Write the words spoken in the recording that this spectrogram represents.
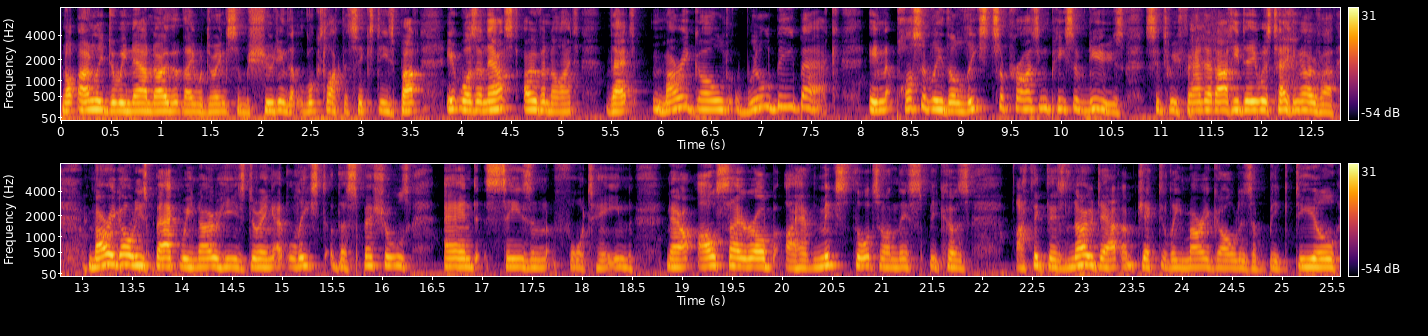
Not only do we now know that they were doing some shooting that looks like the 60s, but it was announced overnight that Murray Gold will be back in possibly the least surprising piece of news since we found out RTD was taking over. Murray Gold is back. We know he's doing at least the specials and season 14. Now, I'll say, Rob, I have mixed thoughts on this because I think there's no doubt objectively Murray Gold is a big deal.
